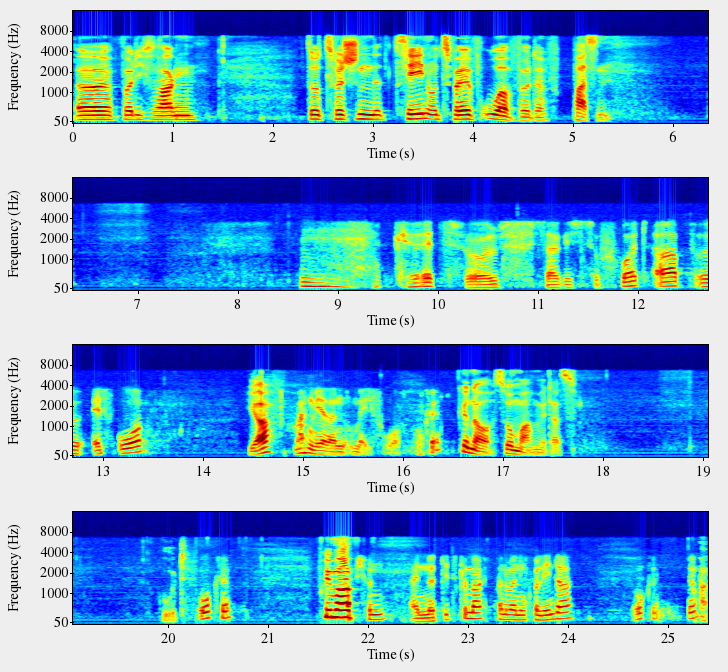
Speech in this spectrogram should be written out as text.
Äh, würde ich sagen, so zwischen 10 und 12 Uhr würde passen. Okay, 12 sage ich sofort ab. Äh, 11 Uhr Ja, machen wir dann um 11 Uhr. Okay? genau, so machen wir das. Gut. Okay. Prima. Hab schon eine Notiz gemacht bei meinem Kalender. Okay. Ja, Ah,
